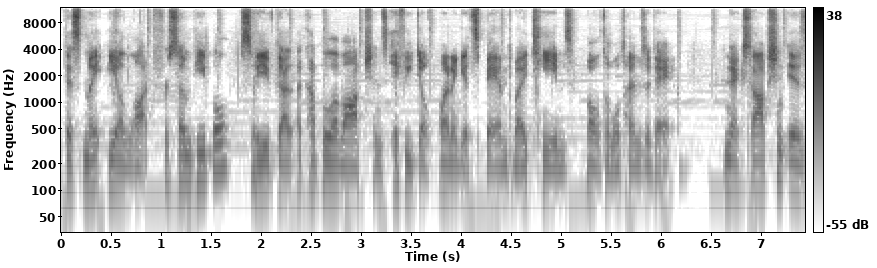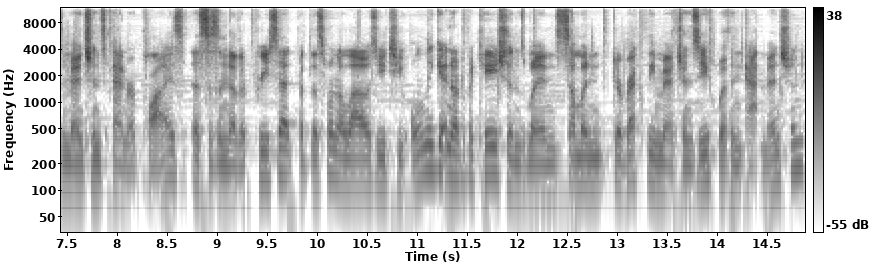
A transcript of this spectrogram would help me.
This might be a lot for some people, so you've got a couple of options if you don't want to get spammed by teams multiple times a day. Next option is mentions and replies. This is another preset, but this one allows you to only get notifications when someone directly mentions you with an at mention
